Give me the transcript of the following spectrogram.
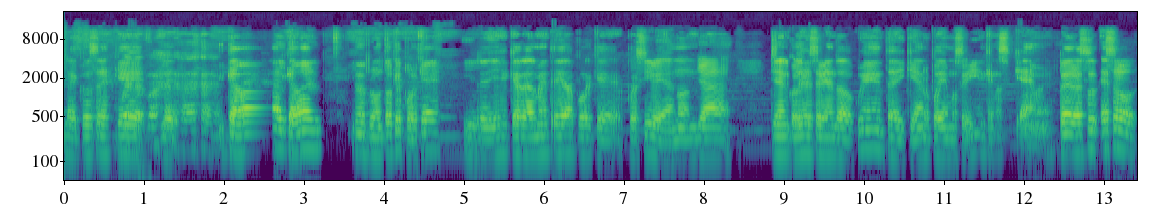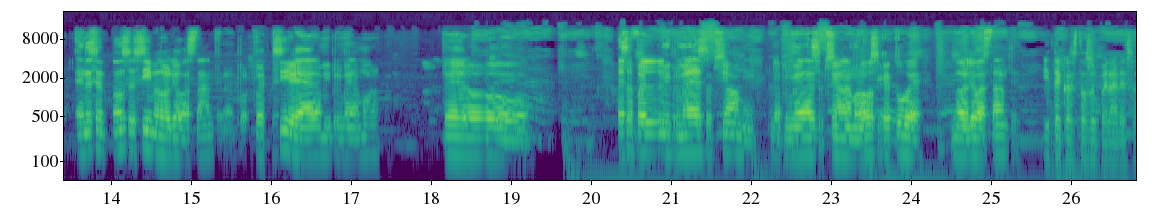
La cosa es que le, cabal, cabal, y me preguntó que por qué, y le dije que realmente era porque, pues sí, vea, no, ya, ya en el colegio se habían dado cuenta y que ya no podíamos seguir, que no sé qué, pero eso, eso en ese entonces sí me dolió bastante, pues sí, era mi primer amor, pero esa fue mi primera decepción, la primera decepción amorosa que tuve, me dolió bastante. ¿Y te costó superar eso?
